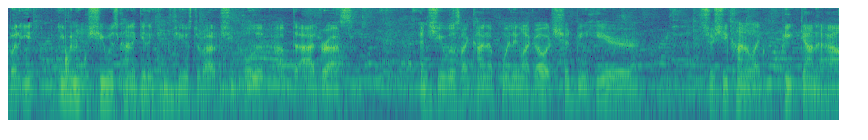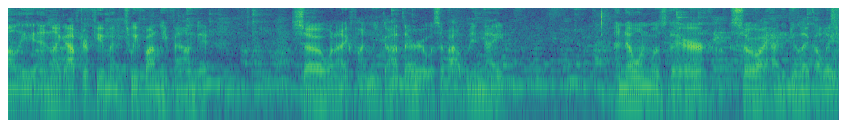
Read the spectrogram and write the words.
But even she was kind of getting confused about it. She pulled it up the address and she was like kind of pointing like, oh, it should be here. So she kind of like peeked down the alley and like after a few minutes we finally found it. So when I finally got there, it was about midnight, and no one was there. So I had to do like a late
